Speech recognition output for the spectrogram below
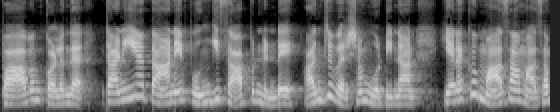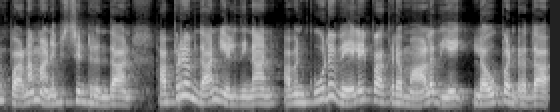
பாவம் குழந்த. தனியாக தானே பொங்கி சாப்பிட்டுண்டு அஞ்சு வருஷம் ஓட்டினான். எனக்கும் மாசா மாசம் பணம் அனுப்பிச்சுட்டு இருந்தான். அப்புறம்தான் எழுதினான் அவன் கூட வேலை பார்க்குற மாலதியை லவ் பண்ணுறதா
